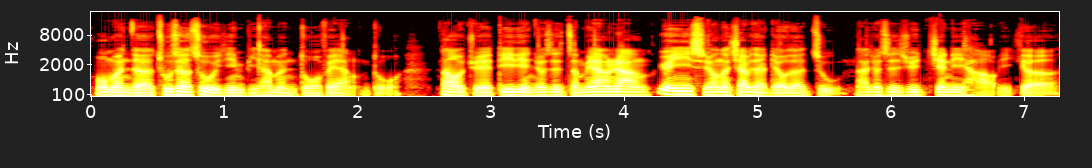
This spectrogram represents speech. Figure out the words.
我们的注册数已经比他们多非常多。那我觉得第一点就是怎么样让愿意使用的消费者留得住，那就是去建立好一个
